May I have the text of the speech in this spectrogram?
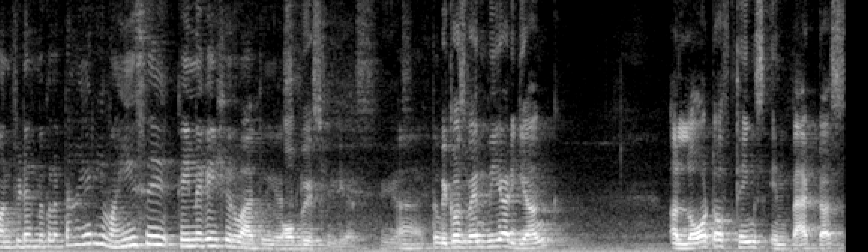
कॉन्फिडेंस मेरे को लगता है हाँ यार ये वहीं से कहीं ना कहीं शुरुआत हुई है इसकी। obviously yes, yes. Uh, तो- because when we are young a lot of things impact us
